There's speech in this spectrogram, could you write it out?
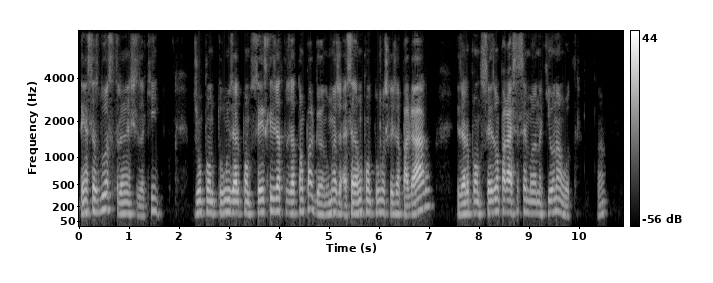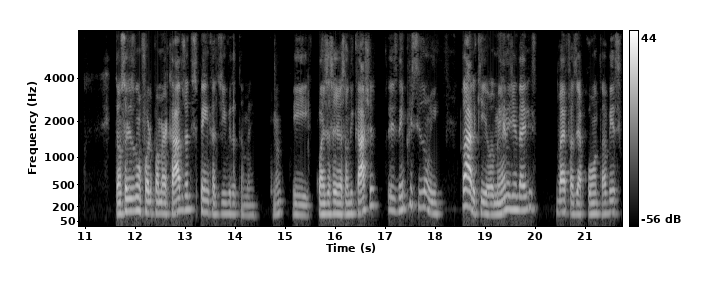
Tem essas duas tranches aqui, de 1.1 e 0.6 que eles já estão pagando. Uma já, essa é 1.1 acho que eles já pagaram, e 0.6 vão pagar essa semana aqui ou na outra. Tá? Então, se eles não forem para o mercado, já despenca a dívida também. Né? E com essa geração de caixa, eles nem precisam ir. Claro que o managing daí eles vai fazer a conta, ver se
